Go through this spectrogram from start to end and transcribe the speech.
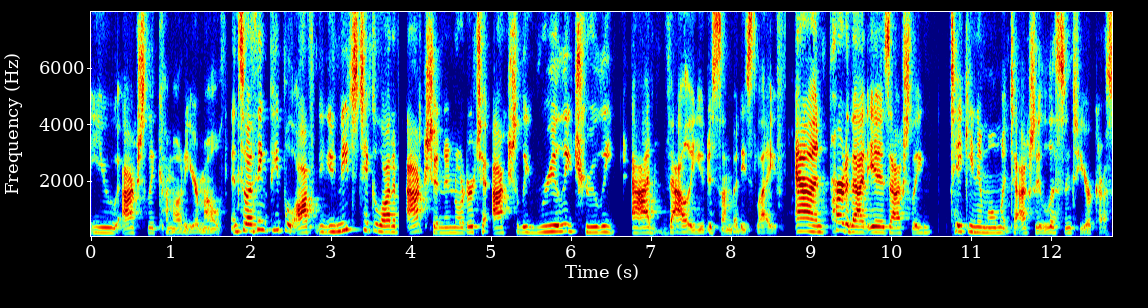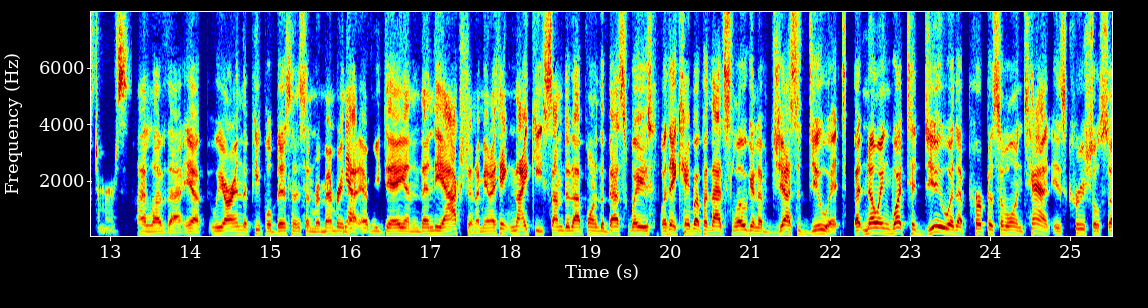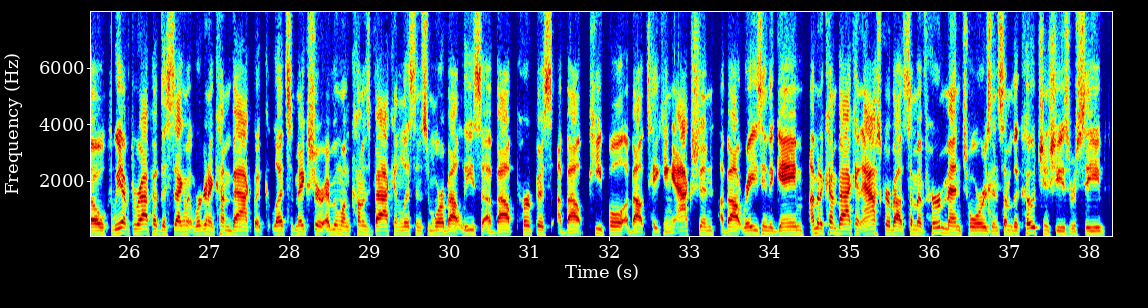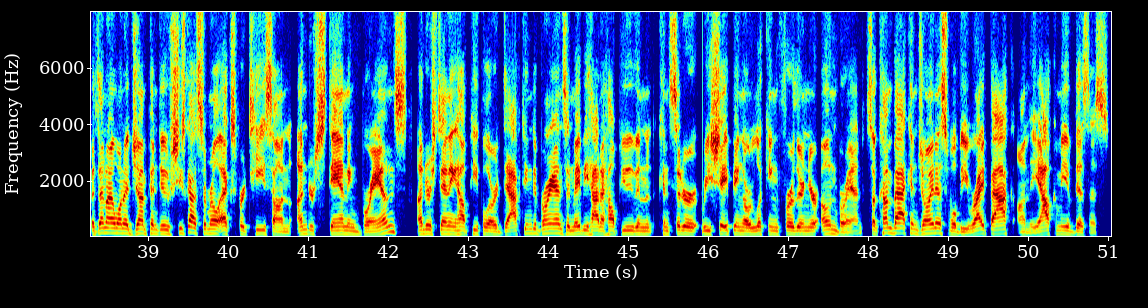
you actually come out of your mouth. And so I think people often you need to take a lot of action in order to actually really truly add value to somebody's life and part of that is actually taking a moment to actually listen to your customers. I love that. Yeah, we are in the people business and remembering yeah. that every day and then the action. I mean, I think Nike summed it up one of the best ways when they came up with that slogan of just do it. But knowing what to do with a purposeful intent is crucial. So we have to wrap up the segment. We're going to come back, but let's make sure everyone comes back and listens more about Lisa, about purpose, about people, about taking action, about raising the game. I'm going to come back and ask her about some of her mentors and some of the coaching she's received. But then I want to jump into she's got some real expertise on on understanding brands, understanding how people are adapting to brands, and maybe how to help you even consider reshaping or looking further in your own brand. So come back and join us. We'll be right back on the Alchemy of Business.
